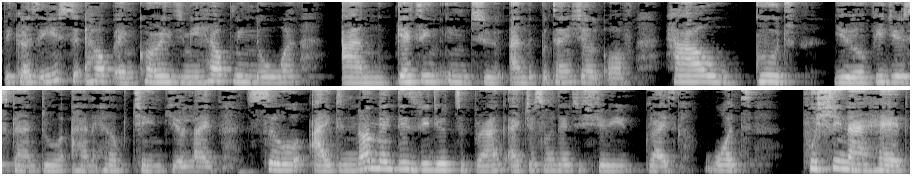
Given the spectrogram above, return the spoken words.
because it used to help encourage me, help me know what I'm getting into and the potential of how good your videos can do and help change your life. So I did not make this video to brag. I just wanted to show you guys what pushing ahead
